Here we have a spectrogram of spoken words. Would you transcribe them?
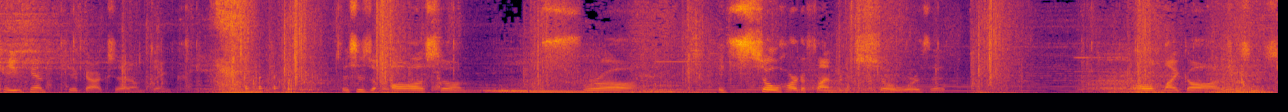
Okay, you can't pickaxe I don't think. This is awesome. Bro. It's so hard to find, but it's so worth it. My gosh, this is...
